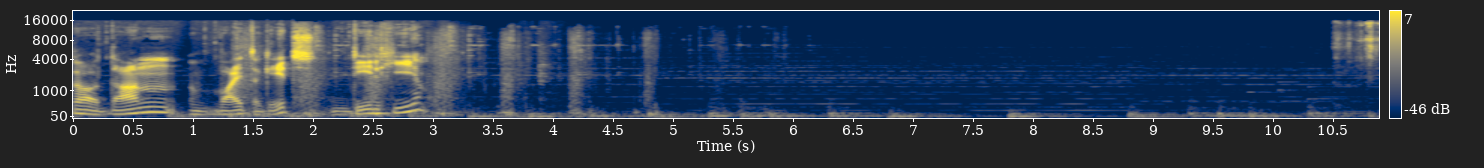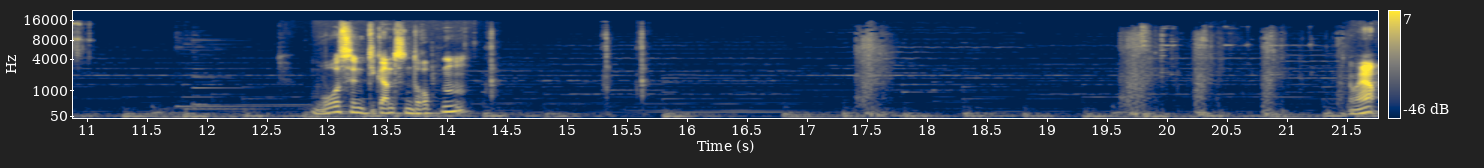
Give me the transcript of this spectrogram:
So, dann weiter geht's. Delhi. Wo sind die ganzen Truppen? Komm her.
